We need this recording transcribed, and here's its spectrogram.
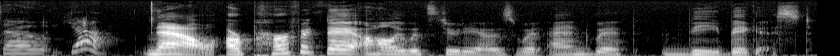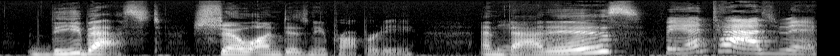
So yeah, Now, our perfect day at Hollywood Studios would end with the biggest, the best show on Disney property. And that is Fantasmic.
